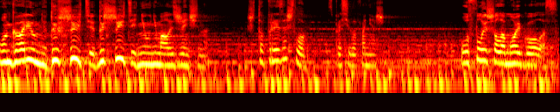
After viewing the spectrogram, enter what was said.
«Он говорил мне, дышите, дышите!» – не унималась женщина. «Что произошло?» – спросила Фаняша. «Услышала мой голос»,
